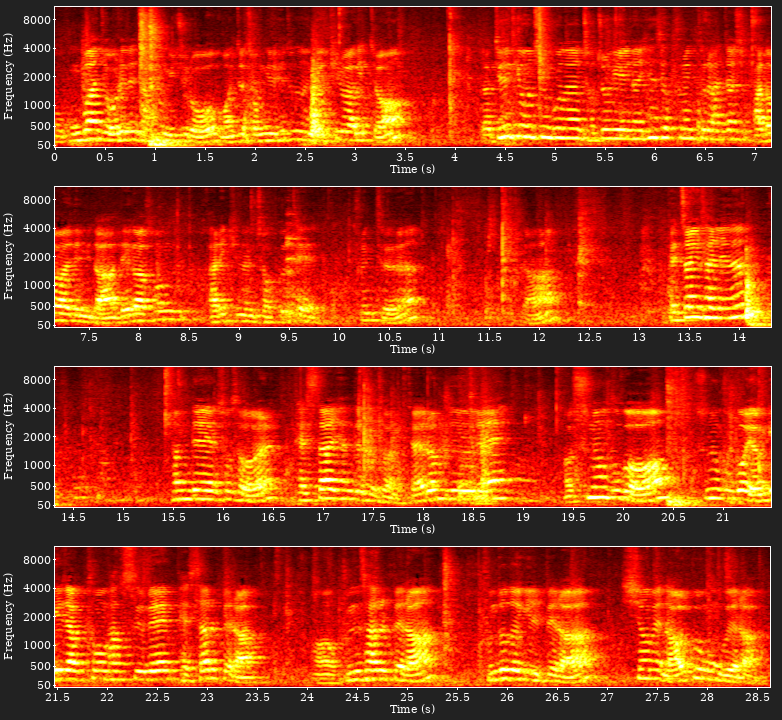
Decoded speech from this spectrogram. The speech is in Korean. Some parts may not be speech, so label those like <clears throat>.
어, 공부한 지 오래된 작품 위주로 먼저 정리를 해두는 게 필요하겠죠. 자, 뒤늦게 온 친구는 저쪽에 있는 흰색 프린트를 한 장씩 받아와야 됩니다. 내가 손 가리키는 저 끝에 프린트. 자, 배짱이 살리는 현대 소설, 뱃살 현대 소설. 자, 여러분들의 어, 수능 국어, 수능 국어 연계 작품 학습에 뱃살을 빼라, 어, 군사를 빼라, 군도덕이를 빼라, 시험에 나올 거 공부해라.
